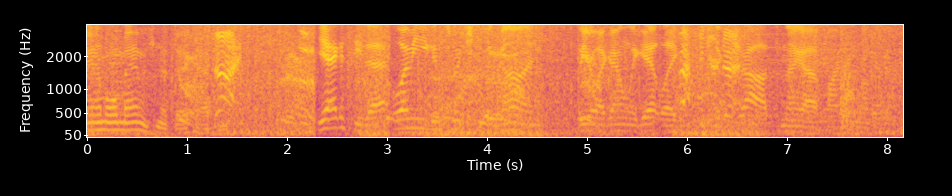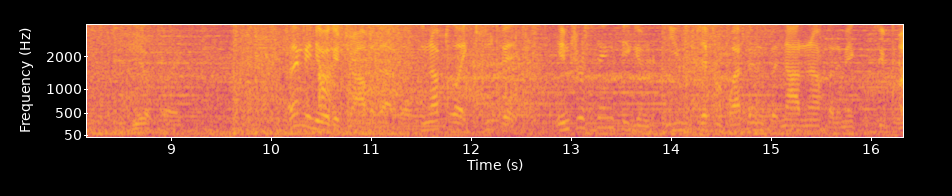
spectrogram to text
ammo management that happens. Yeah, I can see that. Well, I mean, you can switch to a gun, but you're like, I only get like Back in your six shots, and I gotta find some other gun. Yep. It's like, I think they do a good job of that, though. It's enough to like keep it interesting, so you can use different weapons, but not enough that it makes it super easy.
